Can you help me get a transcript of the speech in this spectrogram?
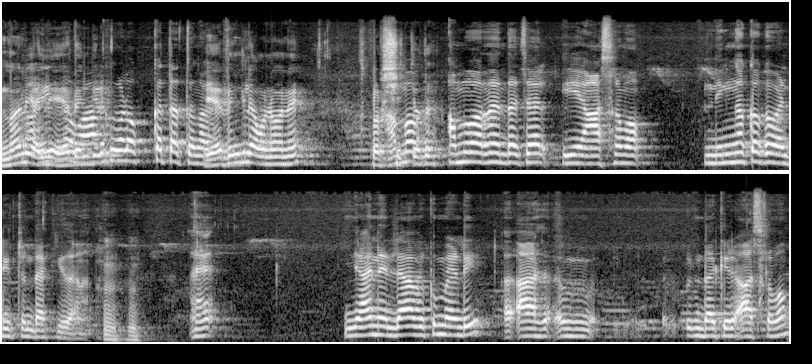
എന്നാലും അതിൽ ഏതെങ്കിലും വാക്കുകളൊക്കെ തത്വങ്ങൾ ഏതെങ്കിലും അവനവനെ സ്പർശിച്ചത്. അമ്മ പറഞ്ഞത് എന്താ വെച്ചാൽ ഈ ആശ്രമം നിങ്ങൾക്കൊക്കെ വേണ്ടിയിട്ടുണ്ടാക്കിയതാണ്. ഉണ്ടാക്കിയതാണ്. ഞാൻ എല്ലാവർക്കും വേണ്ടി ഉണ്ടാക്കിയ ആശ്രമം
